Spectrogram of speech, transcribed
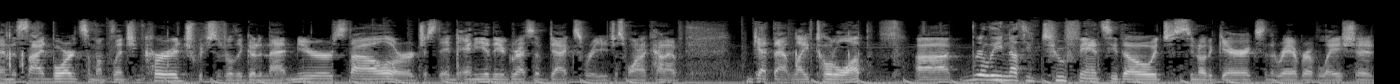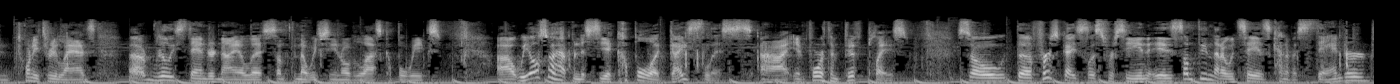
in the sideboard some unflinching courage, which is is really good in that mirror style, or just in any of the aggressive decks where you just want to kind of get that life total up. Uh, really nothing too fancy though. It's just you know the Garruk's and the Ray of Revelation, 23 lands, uh, really standard Naya list, something that we've seen over the last couple weeks. Uh, we also happen to see a couple of Geist lists uh, in fourth and fifth place. So the first Geist list we're seeing is something that I would say is kind of a standard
